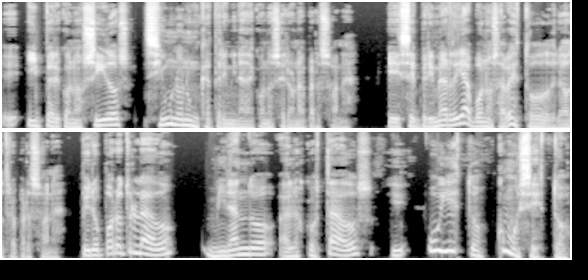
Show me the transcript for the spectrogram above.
eh, hiperconocidos si uno nunca termina de conocer a una persona. Ese primer día vos no sabés todo de la otra persona. Pero por otro lado, mirando a los costados y, uy, esto, ¿cómo es esto?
